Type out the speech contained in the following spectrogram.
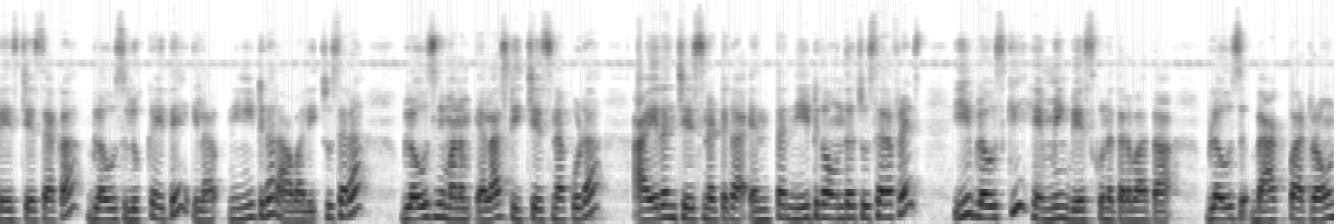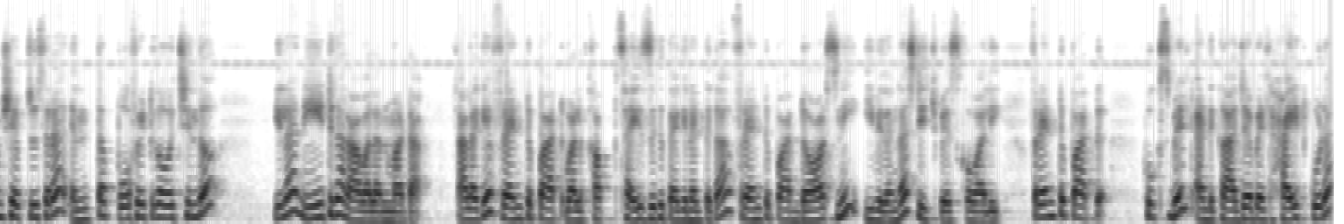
ప్లేస్ చేశాక బ్లౌజ్ లుక్ అయితే ఇలా నీట్గా రావాలి. చూసారా? బ్లౌజ్ని మనం ఎలా స్టిచ్ చేసినా కూడా ఐరన్ చేసినట్టుగా ఎంత నీట్గా ఉందో చూసారా ఫ్రెండ్స్? ఈ బ్లౌజ్కి హెమ్మింగ్ వేసుకున్న తర్వాత blouse back part round shape చూసారా? ఎంత పర్ఫెక్ట్గా వచ్చిందో? ఇలా నీట్గా రావాలన్నమాట. అలాగే ఫ్రంట్ పార్ట్ వాళ్ళ కప్ సైజుకి తగినట్టుగా ఫ్రంట్ పార్ట్ డాట్స్ని ఈ విధంగా స్టిచ్ వేసుకోవాలి. Front part hooks belt and కాజా బెల్ట్ హైట్ కూడా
